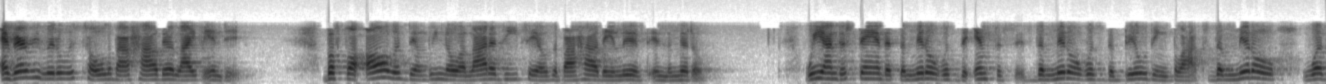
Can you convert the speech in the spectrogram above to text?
and very little is told about how their life ended. But for all of them, we know a lot of details about how they lived in the middle. We understand that the middle was the emphasis, the middle was the building blocks, the middle was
